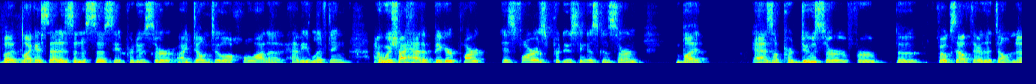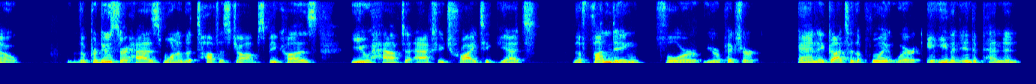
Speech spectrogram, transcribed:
But like I said, as an associate producer, I don't do a whole lot of heavy lifting. I wish I had a bigger part as far as producing is concerned. But as a producer, for the folks out there that don't know, the producer has one of the toughest jobs because you have to actually try to get the funding for your picture. And it got to the point where even independent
